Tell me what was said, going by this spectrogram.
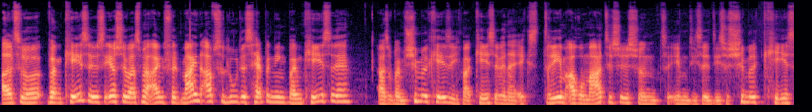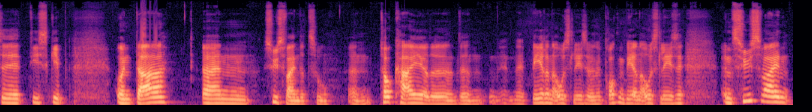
Also beim Käse ist das Erste, was mir einfällt, mein absolutes Happening beim Käse Also beim Schimmelkäse, ich mag Käse, wenn er extrem aromatisch ist und eben diese, diese Schimmelkäse, die es gibt. Und da ein Süßwein dazu. Ein Tokai oder eine Beerenauslese oder eine Trockenbeerenauslese. Ein Süßwein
